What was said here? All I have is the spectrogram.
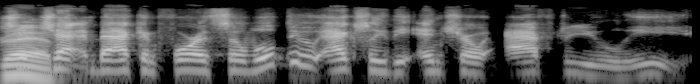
rad. chatting back and forth. So, we'll do actually the intro after you leave.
